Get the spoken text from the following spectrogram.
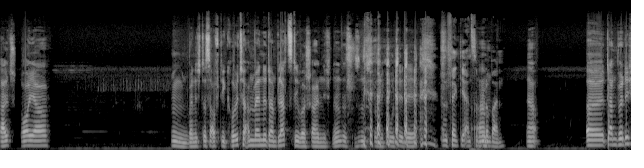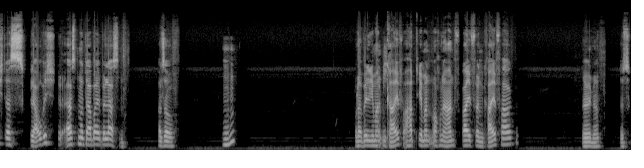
Salzstreuer. Hm, wenn ich das auf die Kröte anwende, dann platzt die wahrscheinlich, ne? Das ist nicht so eine gute Idee. Und fängt die an zu Ähm, blubbern. Ja. Äh, dann würde ich das, glaube ich, erstmal dabei belassen. Also, Mhm. oder will jemand einen Greif? Hat jemand noch eine Hand frei für einen Greifhaken? Nö, ne? Das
